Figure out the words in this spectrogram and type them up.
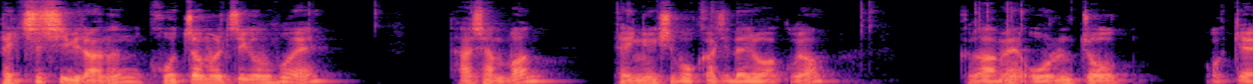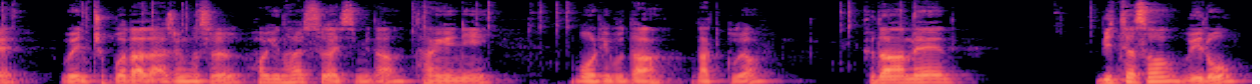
170이라는 고점을 찍은 후에 다시 한번 165까지 내려왔고요. 그 다음에 오른쪽 어깨 왼쪽보다 낮은 것을 확인할 수가 있습니다. 당연히 머리보다 낮고요. 그 다음에 밑에서 위로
